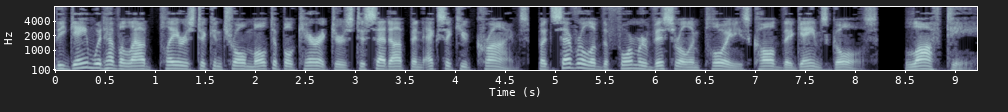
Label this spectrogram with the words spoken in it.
The game would have allowed players to control multiple characters to set up and execute crimes, but several of the former Visceral employees called the game's goals «lofty»,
